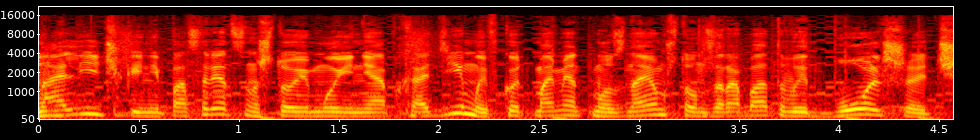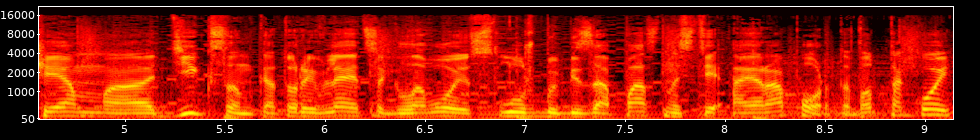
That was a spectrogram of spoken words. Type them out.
наличкой непосредственно, что ему и необходимо. И в какой-то момент мы узнаем, что он зарабатывает больше, чем э, Диксон, который является главой службы безопасности аэропорта. Вот такой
